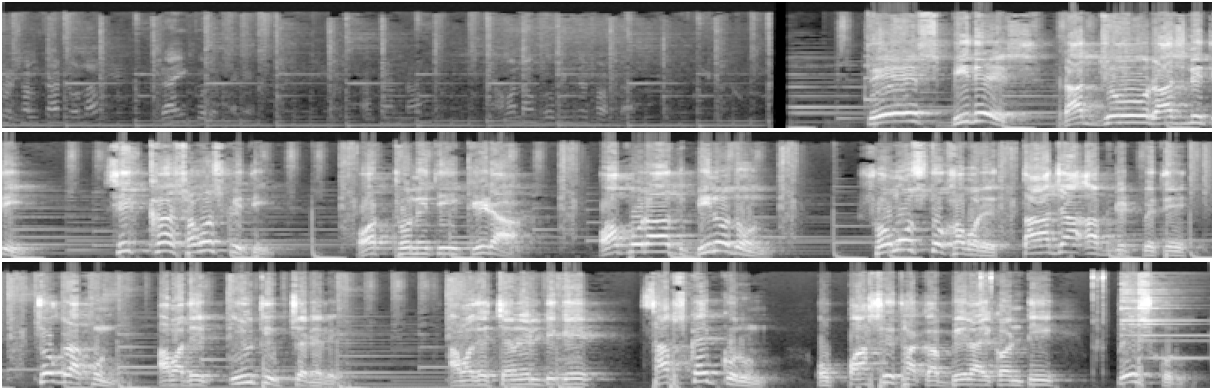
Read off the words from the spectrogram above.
সোশ্যাল কার্ড ওরা প্রায় করে থাকে। আপনার নাম? আমার নাম গোবিন্দ সরকার। দেশ, বিদেশ, রাজ্য, রাজনীতি, শিক্ষা, সংস্কৃতি, অর্থনীতি, ক্রীড়া, অপরাধ বিনোদন সমস্ত খবরের তাজা আপডেট পেতে চোখ রাখুন আমাদের ইউটিউব চ্যানেলে। আমাদের চ্যানেলটিকে সাবস্ক্রাইব করুন ও পাশে থাকা বেল আইকনটি প্রেস করুন।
